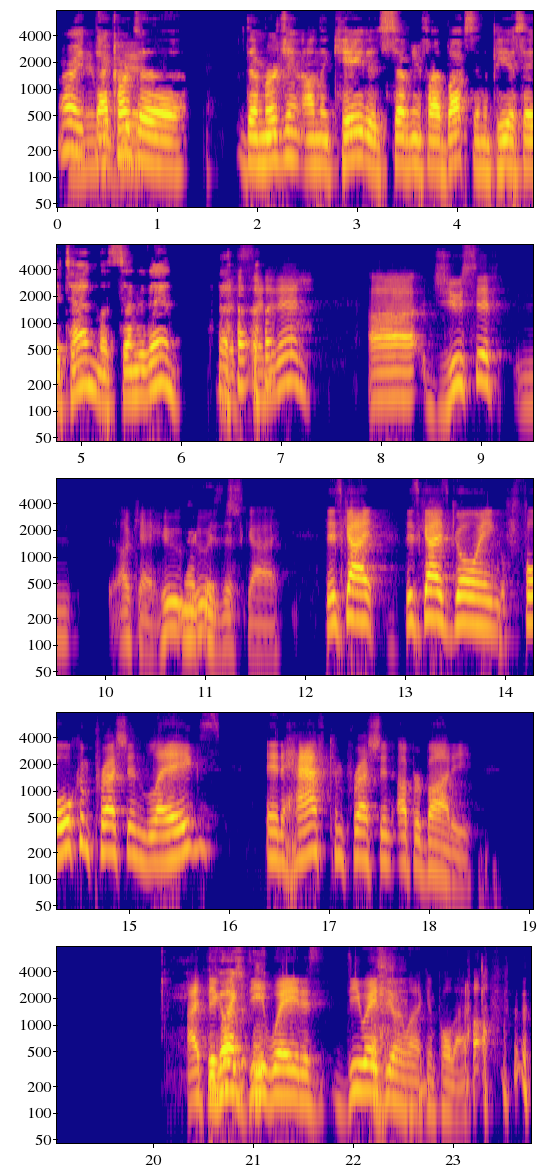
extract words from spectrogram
All right, that card's a the emergent on the Cade is seventy five bucks and a PSA ten. Let's send it in. Let's send it in. Uh Jusuf okay, who who is this guy? This guy this guy's going full compression legs and half compression upper body. I think goes- like D Wade is D Wade's the only one that can pull that off.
